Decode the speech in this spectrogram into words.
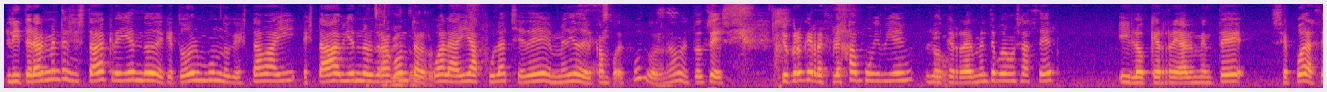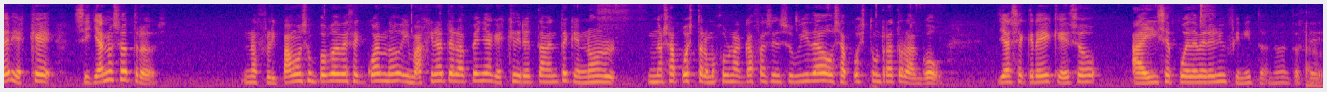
literalmente se estaba creyendo de que todo el mundo que estaba ahí estaba viendo el dragón tal cual ahí a Full HD en medio del campo de fútbol, ¿no? Entonces, yo creo que refleja muy bien lo que realmente podemos hacer y lo que realmente se puede hacer. Y es que si ya nosotros nos flipamos un poco de vez en cuando, imagínate la peña que es que directamente que no, no se ha puesto a lo mejor unas gafas en su vida o se ha puesto un rato las Go. Ya se cree que eso ahí se puede ver el infinito, ¿no? Entonces,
